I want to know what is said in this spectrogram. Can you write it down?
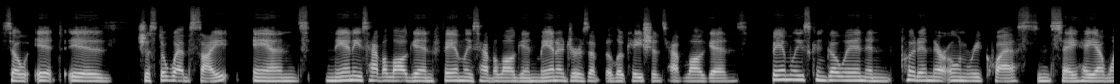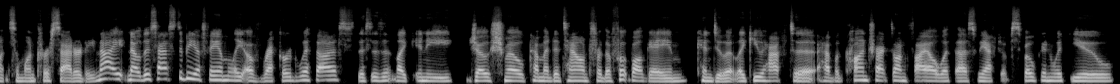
So it is just a website and nannies have a login, families have a login, managers of the locations have logins. Families can go in and put in their own requests and say, Hey, I want someone for Saturday night. Now, this has to be a family of record with us. This isn't like any Joe Schmo coming to town for the football game can do it. Like you have to have a contract on file with us. We have to have spoken with you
